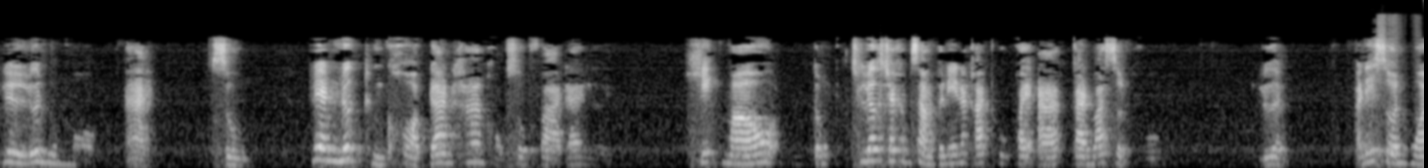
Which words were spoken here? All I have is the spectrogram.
เลื่อนเลื่อนมุมมองอะซูมเรียนนึกถึงขอบด้านข้างของโซฟาได้เลย คลิกเมาส์ตรงเลือกใช้คำสั่งตัวนี้นะคะ to point arc การวาดส่วนโค้งเลื่อน อันนี้ส่วนหัว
